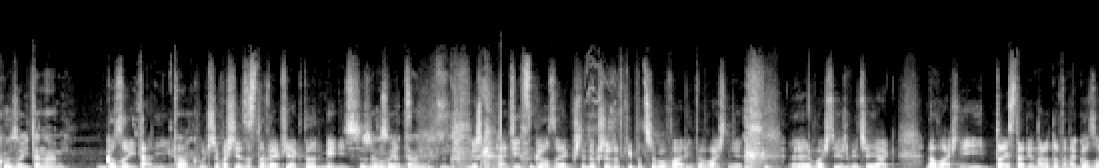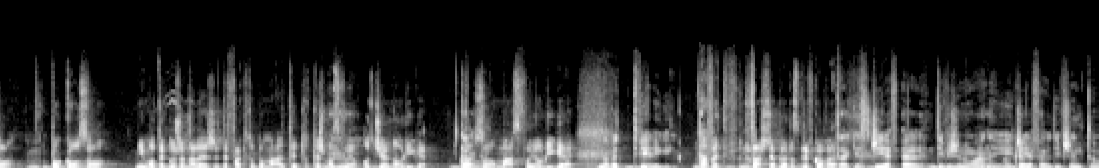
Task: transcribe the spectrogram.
guzoitanami. Gozoitani. O Tak. kurczę, właśnie zastanawiałem się, jak to odmienić, szczerze Gozoitanie. mówiąc. Mieszkaniec Gozo. Jakbyście do krzyżówki potrzebowali, to właśnie, e, właśnie już wiecie jak. No właśnie, i to jest Stadion Narodowy na Gozo, bo Gozo, mimo tego, że należy de facto do Malty, to też ma swoją oddzielną ligę. Gozo ma swoją ligę, Nawet dwie ligi. nawet dwa szczeble rozgrywkowe. Tak, jest GFL Division 1 i Okej. GFL Division 2.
